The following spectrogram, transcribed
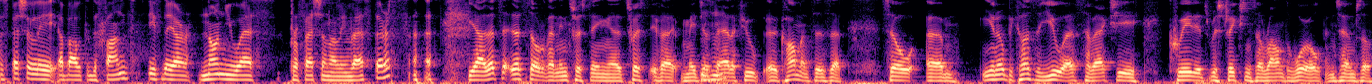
especially about the fund, if they are non-US professional investors, Yeah, that's that's sort of an interesting uh, twist. If I may just add a few uh, comments, is that so um, you know because the U.S. have actually created restrictions around the world in terms of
